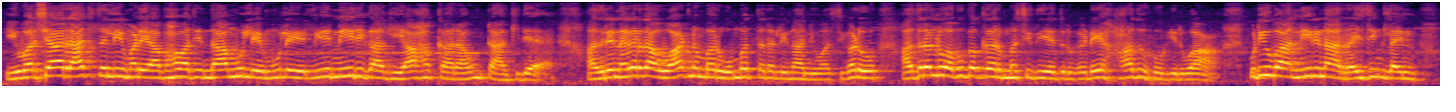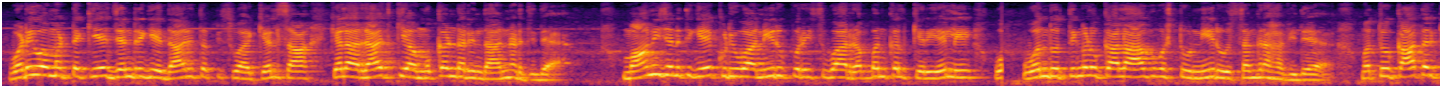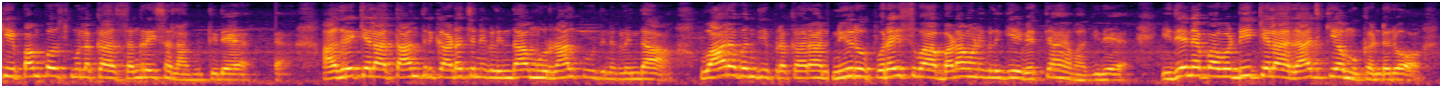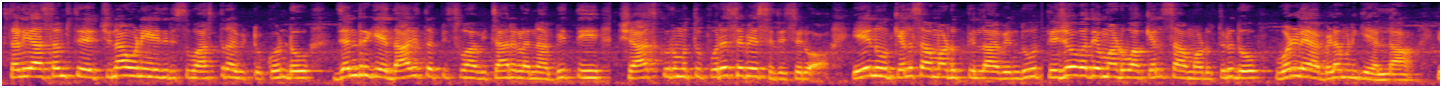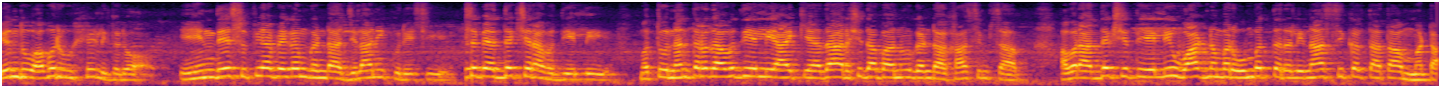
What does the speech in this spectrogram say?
ಈ ವರ್ಷ ರಾಜ್ಯದಲ್ಲಿ ಮಳೆಯ ಅಭಾವದಿಂದ ಮೂಲೆ ಮೂಲೆಯಲ್ಲಿ ನೀರಿಗಾಗಿ ಆಹಾಕಾರ ಉಂಟಾಗಿದೆ. ಆದರೆ ನಗರದ ವಾರ್ಡ್ ನಂಬರ್ ಒಂಬತ್ತರಲ್ಲಿನ ನಿವಾಸಿಗಳು ಅದರಲ್ಲೂ ಅಬುಬಕರ್ ಮಸೀದಿ ಎದುರುಗಡೆ ಹಾದು ಹೋಗಿರುವ. ಕುಡಿಯುವ ನೀರಿನ ರೈಸಿಂಗ್ ಲೈನ್ ಒಡೆಯುವ ಮಟ್ಟಕ್ಕೆ ಜನರಿಗೆ ದಾರಿ ತಪ್ಪಿಸುವ ಕೆಲಸ ಕೆಲ ರಾಜಕೀಯ ಮುಖಂಡರಿಂದ ನಡೆದಿದೆ. ಮಾನಿ ಜನತೆಗೆ ಕುಡಿಯುವ ನೀರು ಪೂರೈಸುವ ರಬ್ಬನ್ಕಲ್ ಕೆರೆಯಲ್ಲಿ ಒಂದು ತಿಂಗಳು ಕಾಲ ಆಗುವಷ್ಟು ನೀರು ಸಂಗ್ರಹವಿದೆ ಮತ್ತು ಕಾತರ್ಕಿ ಪಂಪ್ ಹೌಸ್ ಮೂಲಕ ಸಂಗ್ರಹಿಸಲಾಗುತ್ತಿದೆ. ಆದರೆ ಕೆಲ ತಾಂತ್ರಿಕ ಅಡಚಣೆಗಳಿಂದ ಮೂರ್ನಾಲ್ಕು ದಿನಗಳಿಂದ ವಾರಬಂದಿ ಪ್ರಕಾರ ನೀರು ಪೂರೈಸುವ ಬಡಾವಣೆಗಳಿಗೆ ವ್ಯತ್ಯಯವಾಗಿದೆ. ಇದೇ ಒಡ್ಡಿ? ಕೆಲ ರಾಜಕೀಯ ಮುಖಂಡರು ಸ್ಥಳೀಯ ಸಂಸ್ಥೆ ಚುನಾವಣೆ ಎದುರಿಸುವ ಅಸ್ತ್ರವಿಟ್ಟುಕೊಂಡು ಜನರಿಗೆ ದಾರಿ ತಪ್ಪಿಸುವ ವಿಚಾರಗಳನ್ನು ಬಿತ್ತಿ ಶಾಸಕರು ಮತ್ತು ಪುರಸಭೆ ಸದಸ್ಯರು ಏನು ಕೆಲಸ ಮಾಡುತ್ತಿಲ್ಲವೆಂದು ತೇಜೋವಧೆ ಮಾಡುವ ಕೆಲಸ ಮಾಡುತ್ತಿರುವುದು ಒಳ್ಳೆಯ ಬೆಳವಣಿಗೆಯಲ್ಲ ಎಂದು ಅವರು ಹೇಳಿದರು. ಈ ಹಿಂದೆ ಸುಫಿಯಾ ಬೇಗಂ ಗಂಡ ಜಿಲಾನಿ ಕುರೇಶಿ ಪುರಸಭೆ ಅಧ್ಯಕ್ಷರ ಅವಧಿಯಲ್ಲಿ ಮತ್ತು ನಂತರದ ಅವಧಿಯಲ್ಲಿ ಆಯ್ಕೆಯಾದ ರಶೀದಾ ಬಾನು ಗಂಡ ಖಾಸಿಂ ಸಾಬ್ ಅವರ ಅಧ್ಯಕ್ಷತೆಯಲ್ಲಿ ವಾರ್ಡ್ ನಂಬರ್ ಒಂಬತ್ತರಲ್ಲಿನ ಸಿಕಲ್ ತಾತ ಮಠ,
